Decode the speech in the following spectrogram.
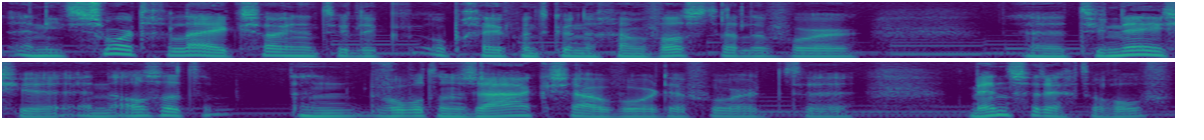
En iets soortgelijk zou je natuurlijk op een gegeven moment kunnen gaan vaststellen voor uh, Tunesië. En als het een, bijvoorbeeld een zaak zou worden voor het uh, Mensenrechtenhof,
